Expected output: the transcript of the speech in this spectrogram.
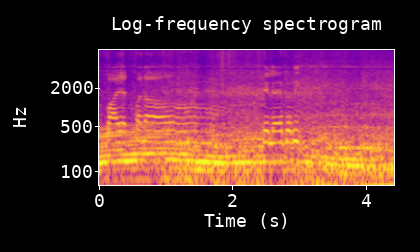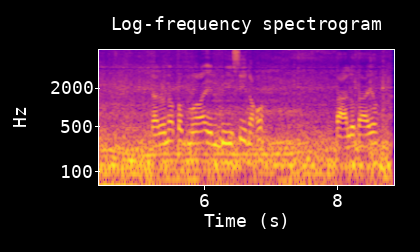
magbayad pa ng delivery lalo na pag mga LBC nako talo tayo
